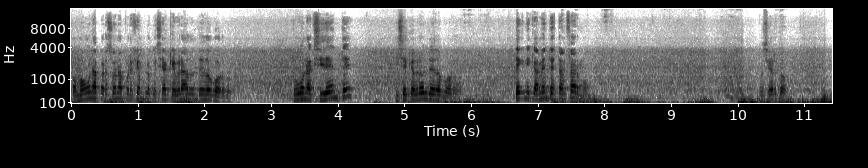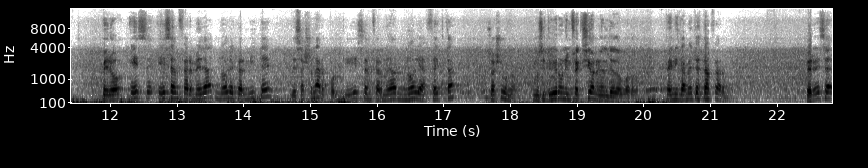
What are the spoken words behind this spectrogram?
Como una persona, por ejemplo, que se ha quebrado el dedo gordo. Tuvo un accidente y se quebró el dedo gordo. Técnicamente está enfermo. ¿No es cierto? pero esa enfermedad no le permite desayunar porque esa enfermedad no le afecta su ayuno, como si tuviera una infección en el dedo gordo. Técnicamente está enfermo, pero esa,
